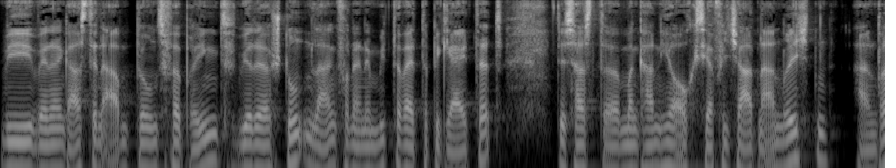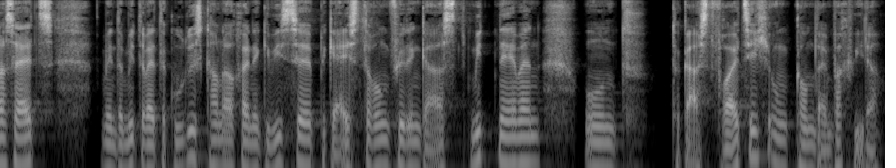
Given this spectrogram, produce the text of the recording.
wie wenn ein Gast den Abend bei uns verbringt, wird er stundenlang von einem Mitarbeiter begleitet. Das heißt, man kann hier auch sehr viel Schaden anrichten. Andererseits, wenn der Mitarbeiter gut ist, kann er auch eine gewisse Begeisterung für den Gast mitnehmen und der Gast freut sich und kommt einfach wieder.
